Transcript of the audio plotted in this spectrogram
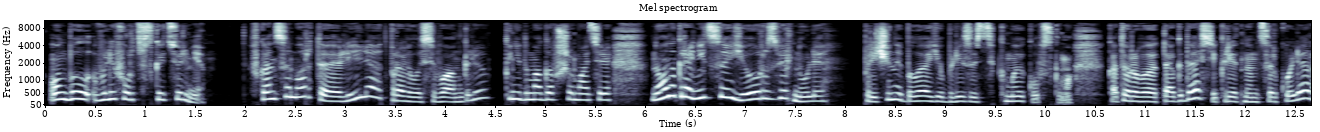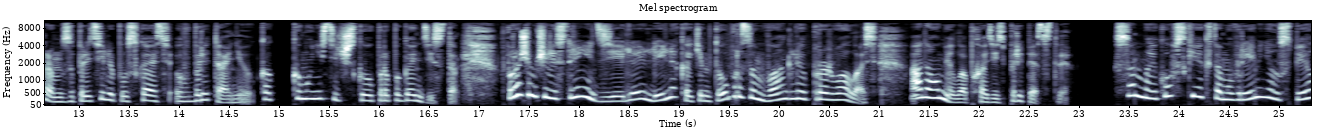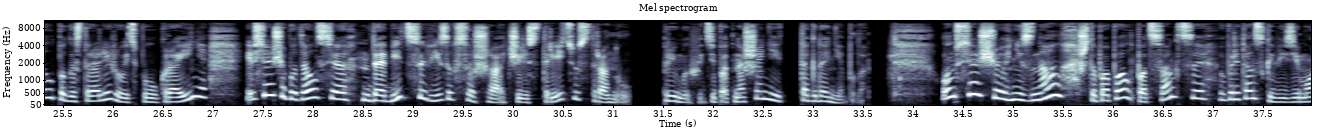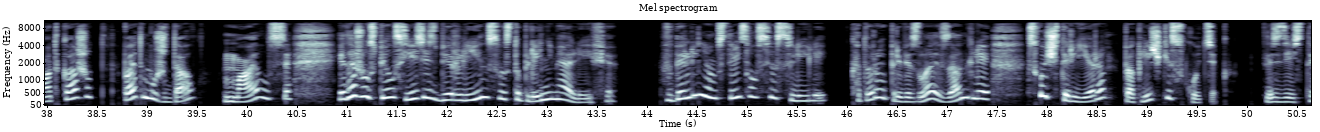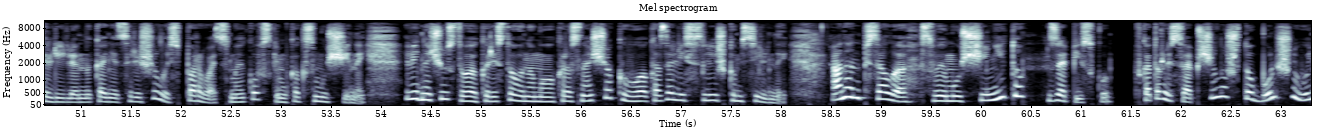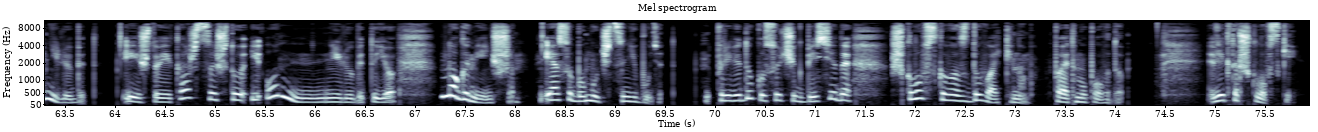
Он был в Лефортовской тюрьме. В конце марта Лиля отправилась в Англию к недомогавшей матери, но на границе ее развернули. Причиной была ее близость к Маяковскому, которого тогда секретным циркуляром запретили пускать в Британию, как коммунистического пропагандиста. Впрочем, через три недели Лиля каким-то образом в Англию прорвалась. Она умела обходить препятствия. Сам Маяковский к тому времени успел погастролировать по Украине и все еще пытался добиться визы в США через третью страну прямых дипотношений тогда не было. Он все еще не знал, что попал под санкции, в британской визе ему откажут, поэтому ждал, маялся и даже успел съездить в Берлин с выступлениями о Лейфе. В Берлине он встретился с Лилей, которая привезла из Англии скотч-терьера по кличке Скотик. Здесь-то Лилия наконец решилась порвать с Маяковским, как с мужчиной. Видно, чувства к арестованному Краснощекову оказались слишком сильны. Она написала своему щениту записку, в которой сообщила, что больше его не любит, и что ей кажется, что и он не любит ее много меньше и особо мучиться не будет. Приведу кусочек беседы Шкловского с Дувакиным по этому поводу. Виктор Шкловский.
